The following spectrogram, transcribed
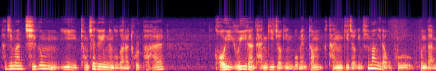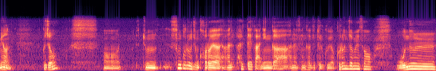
하지만 지금 이 정체되어 있는 구간을 돌파할 거의 유일한 단기적인 모멘텀, 단기적인 희망이라고 보, 본다면 그죠? 어, 좀 승부를 좀 걸어야 할 때가 아닌가 하는 생각이 들고요. 그런 점에서 오늘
